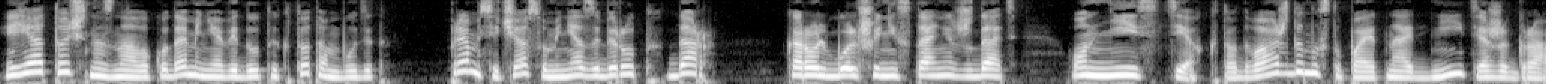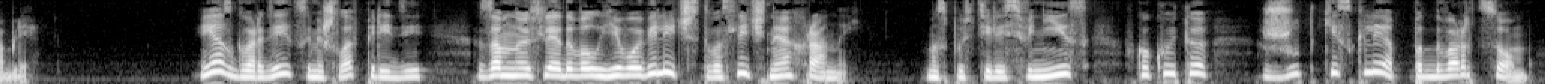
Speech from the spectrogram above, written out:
Я точно знала, куда меня ведут и кто там будет. Прямо сейчас у меня заберут дар. Король больше не станет ждать. Он не из тех, кто дважды наступает на одни и те же грабли. Я с гвардейцами шла впереди. За мной следовал его величество с личной охраной. Мы спустились вниз в какой-то жуткий склеп под дворцом —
